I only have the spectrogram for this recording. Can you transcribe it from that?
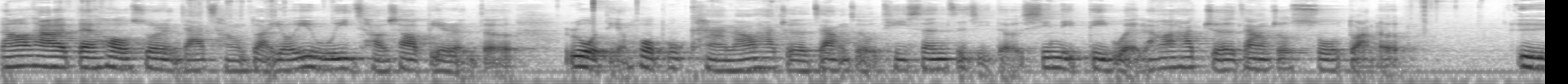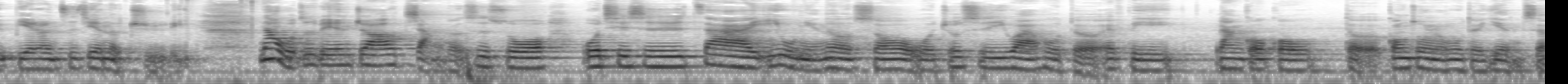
然后他会背后说人家长短，有意无意嘲笑别人的。弱点或不堪，然后他觉得这样子有提升自己的心理地位，然后他觉得这样就缩短了与别人之间的距离。那我这边就要讲的是说，我其实在一五年那个时候，我就是意外获得 FB 蓝勾勾的公众人物的验证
